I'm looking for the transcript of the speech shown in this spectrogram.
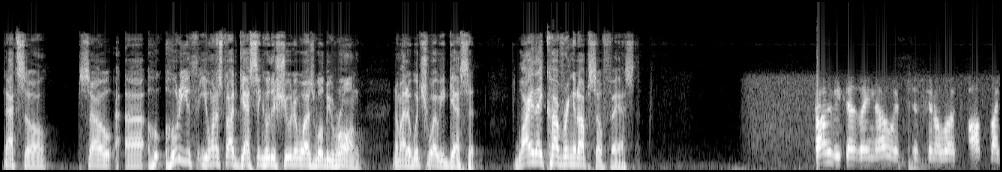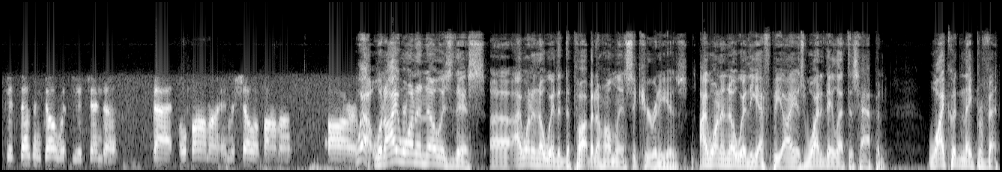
That's all. So, uh, who, who do you th- you want to start guessing who the shooter was? We'll be wrong, no matter which way we guess it. Why are they covering it up so fast? Probably because they know it's just going to look off, like it doesn't go with the agenda that Obama and Michelle Obama are. Well, what I want to know is this: uh, I want to know where the Department of Homeland Security is. I want to know where the FBI is. Why did they let this happen? Why couldn't they prevent?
